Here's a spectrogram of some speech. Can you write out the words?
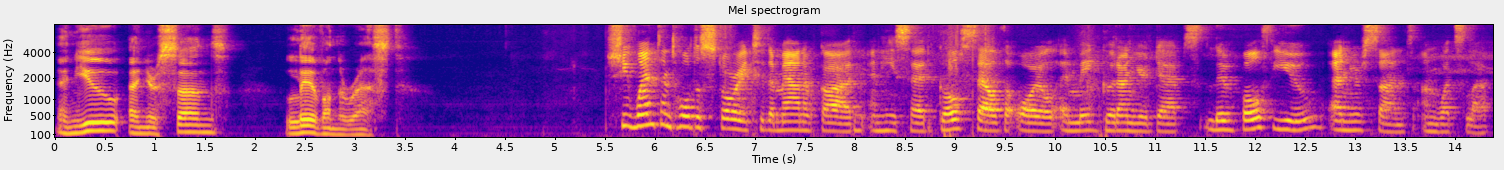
and you and your sons live on the rest. She went and told a story to the man of God, and he said, Go sell the oil and make good on your debts. Live both you and your sons on what's left.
